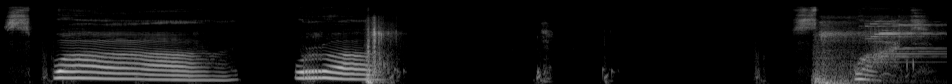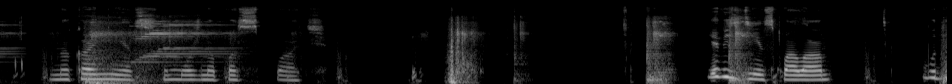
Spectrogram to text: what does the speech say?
Спать. Ура! Спать. Наконец-то можно поспать. Я весь день спала. Буду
